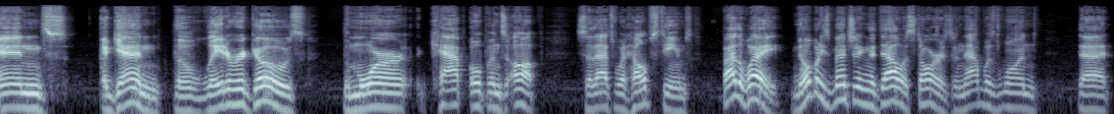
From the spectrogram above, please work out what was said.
And again, the later it goes, the more cap opens up. So that's what helps teams. By the way, nobody's mentioning the Dallas Stars, and that was one that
